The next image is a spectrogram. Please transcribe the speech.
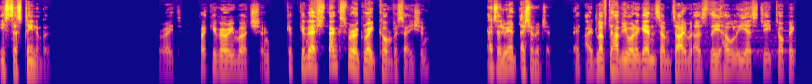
is sustainable. Right. Thank you very much. And Ganesh, thanks for a great conversation. It's a real pleasure, Richard. I'd love to have you on again sometime as the whole ESG topic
